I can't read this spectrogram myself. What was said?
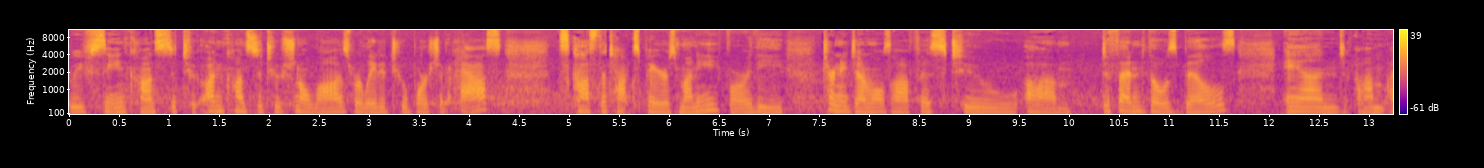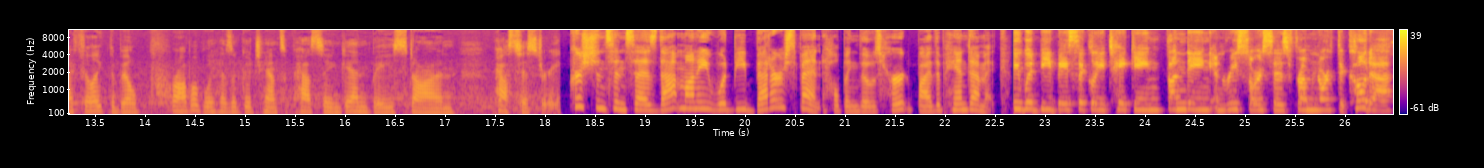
We've seen constitu- unconstitutional laws related to abortion pass. It's cost the taxpayers money for the Attorney General's office to um, defend those bills. And um, I feel like the bill probably has a good chance of passing again based on past history. Christensen says that money would be better spent helping those hurt by the pandemic. We would be basically taking funding and resources from North Dakota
